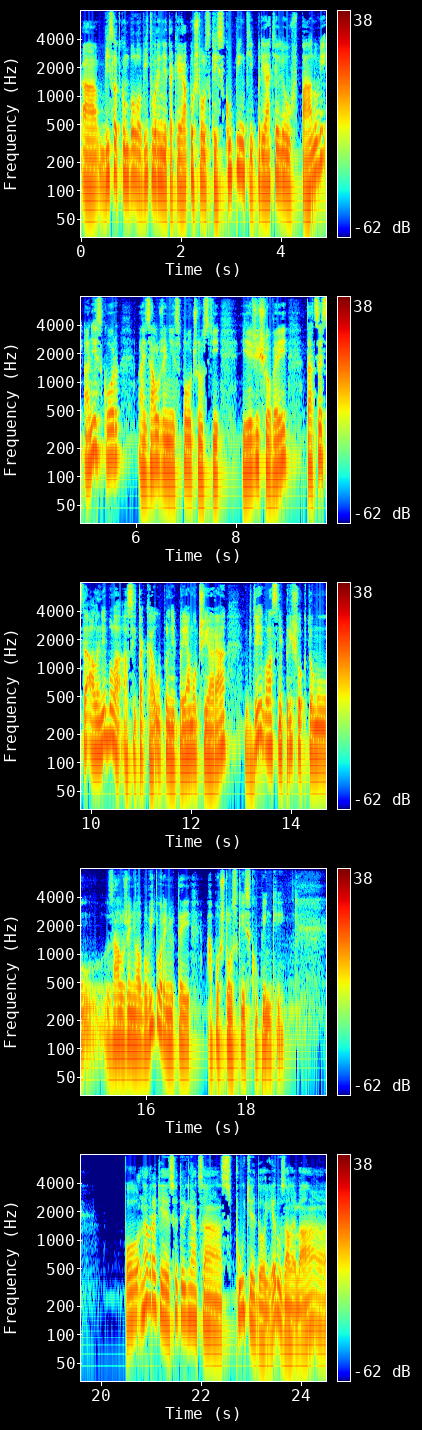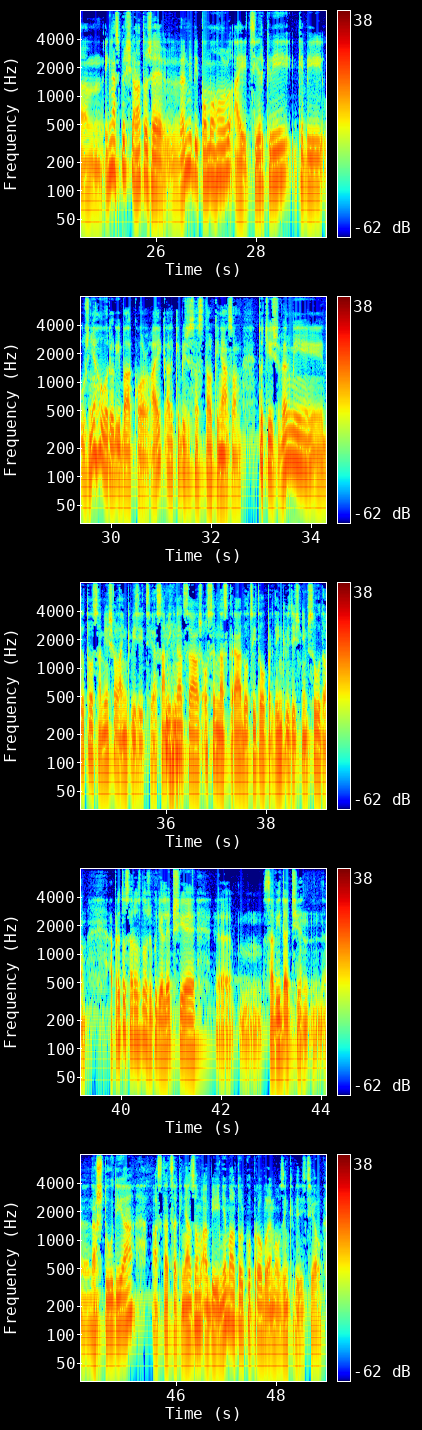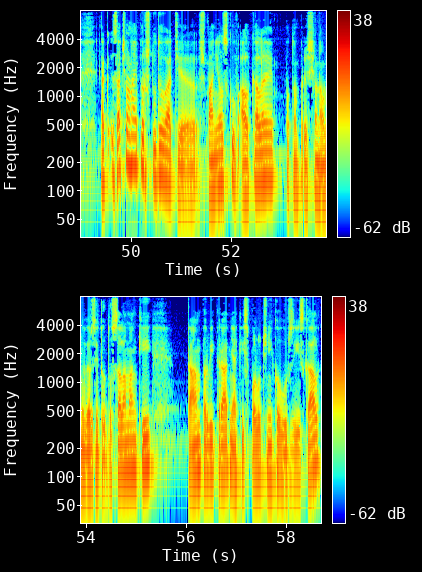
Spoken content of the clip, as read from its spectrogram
a výsledkom bolo vytvorenie takej apoštolskej skupinky priateľov v pánovi a neskôr aj založenie spoločnosti Ježišovej. Tá cesta ale nebola asi taká úplne priamočiara, kde vlastne prišlo k tomu založeniu alebo vytvoreniu tej apoštolskej skupinky. Po navrate Sv. Ignáca z púte do Jeruzalema um, Ignác prišiel na to, že veľmi by pomohol aj cirkvi, keby už nehovoril iba ako laik, ale keby že sa stal kňazom. Totiž veľmi do toho sa miešala inkvizícia. Sám mm-hmm. Ignác sa až 18 krát ocitol pred inkvizičným súdom. A preto sa rozhodol, že bude lepšie E, sa vydať na štúdia a stať sa kňazom, aby nemal toľko problémov s inkvizíciou. Tak začal najprv študovať e, v Španielsku, v Alkale, potom prešiel na univerzitu do Salamanky, tam prvýkrát nejakých spoločníkov už získal,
